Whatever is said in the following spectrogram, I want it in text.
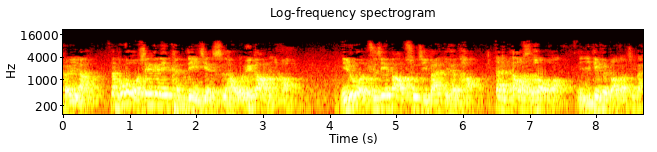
可以啊。那不过我先跟你肯定一件事哈，我预告你哈，你如果直接报初级班也很好，但到时候哈，你一定会报高级班。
